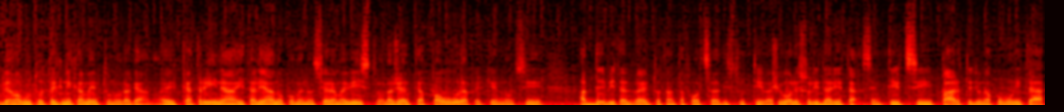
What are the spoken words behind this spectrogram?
Abbiamo avuto tecnicamente un uragano, è il Katrina italiano come non si era mai visto, la gente ha paura perché non si addebita il vento tanta forza distruttiva. Ci vuole solidarietà, sentirsi parte di una comunità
